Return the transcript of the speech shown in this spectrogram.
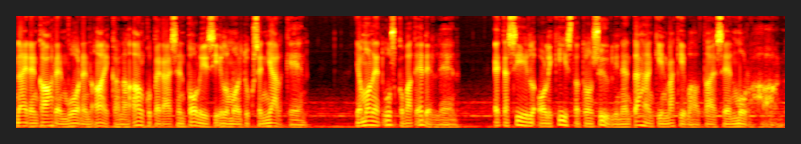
näiden kahden vuoden aikana alkuperäisen poliisi-ilmoituksen jälkeen, ja monet uskovat edelleen, että Seal oli kiistaton syyllinen tähänkin väkivaltaiseen murhaan.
